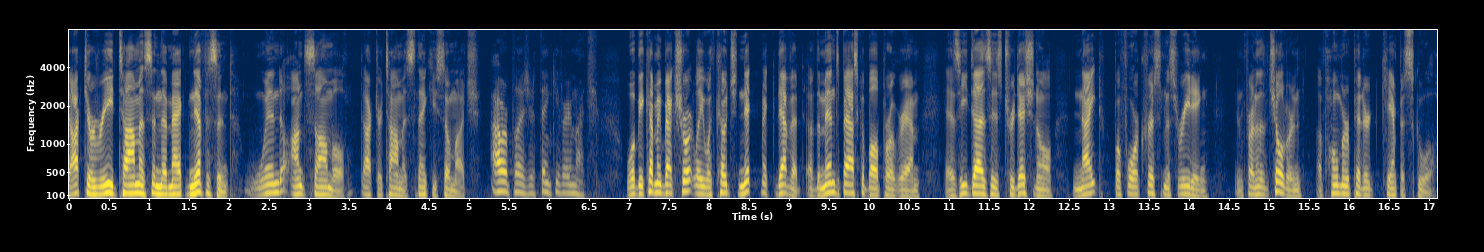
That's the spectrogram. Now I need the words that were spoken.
Dr. Reed Thomas and the magnificent Wind Ensemble. Dr. Thomas, thank you so much. Our pleasure. Thank you very much. We'll be coming back shortly with Coach Nick McDevitt of the men's basketball program as he does his traditional night before Christmas reading in front of the children of Homer Pittard Campus School.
